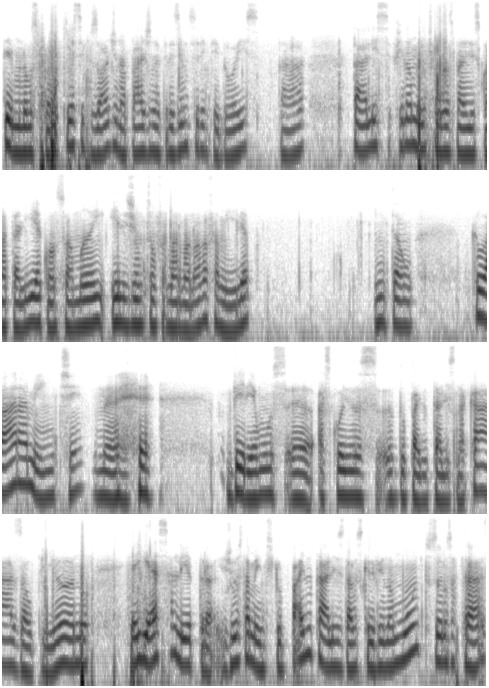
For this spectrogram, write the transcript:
Terminamos por aqui esse episódio na página 332, tá? Thales finalmente faz as pazes com a Thalia, com sua mãe, eles juntos vão formar uma nova família. Então, claramente, né, veremos uh, as coisas do pai do Thales na casa, o piano. E aí essa letra, justamente que o pai do Thales estava escrevendo há muitos anos atrás,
